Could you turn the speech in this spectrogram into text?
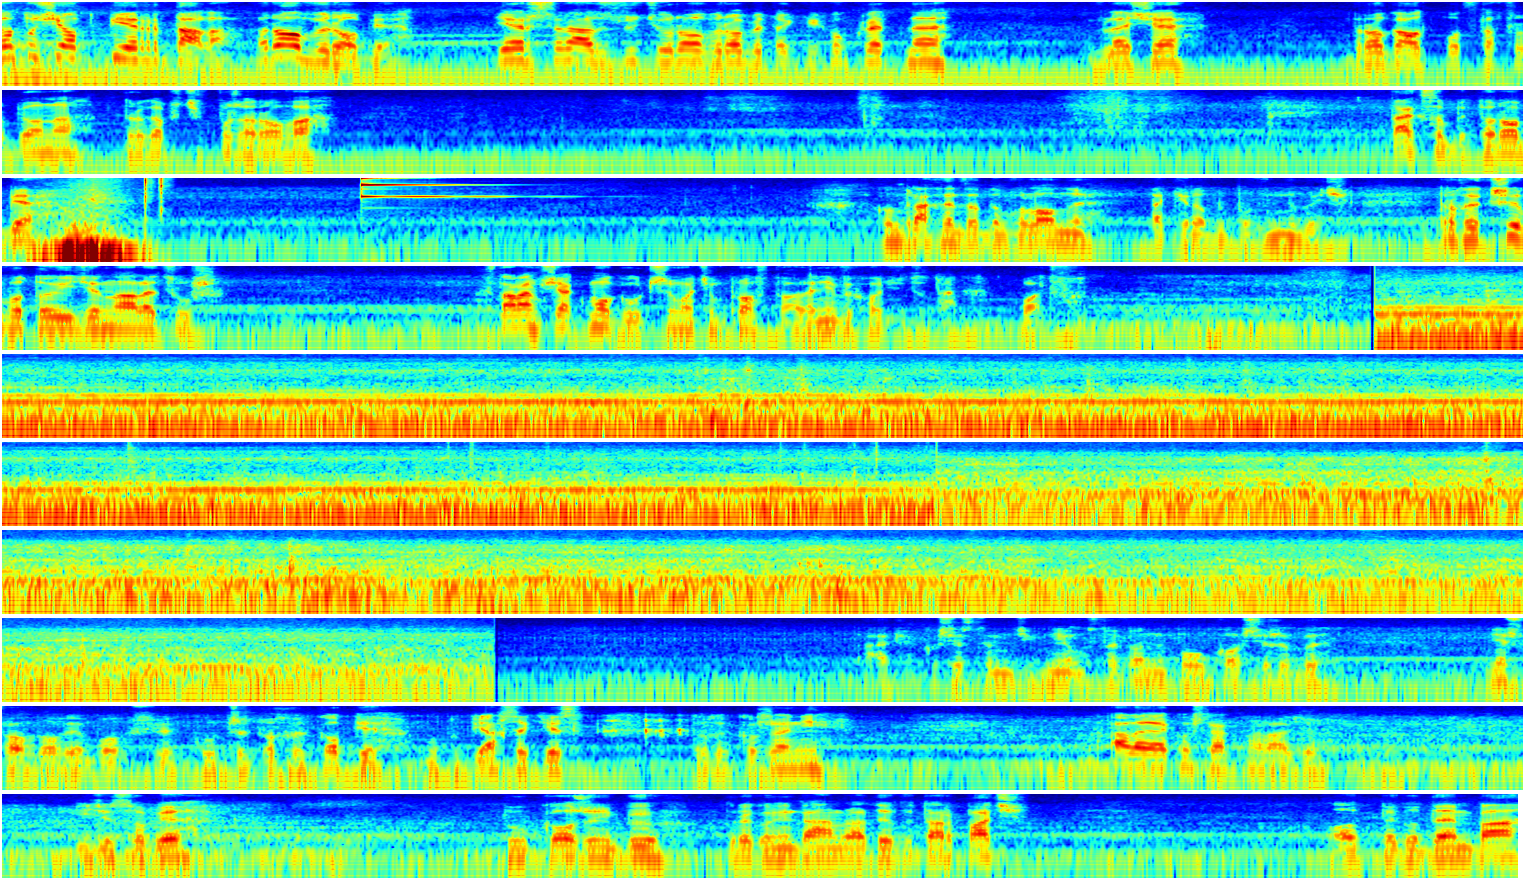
Co tu się odpierdala? Rowy robię. Pierwszy raz w życiu rowy robię takie konkretne w lesie. Droga od podstaw robiona, droga przeciwpożarowa. Tak sobie to robię. Kontrahent zadowolony. Takie rowy powinny być. Trochę krzywo to idzie, no ale cóż. Staram się jak mogę utrzymać ją prosto, ale nie wychodzi to tak łatwo. Tak, jakoś jestem dziwnie ustawiony po ukosie, żeby nie szła w rowie, bo się kurczę trochę kopie, bo tu piasek jest, trochę korzeni. Ale jakoś tak na razie idzie sobie. Tu korzeń był, którego nie dałem rady wytarpać od tego dęba.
